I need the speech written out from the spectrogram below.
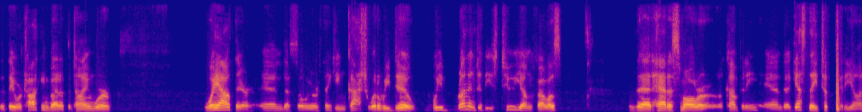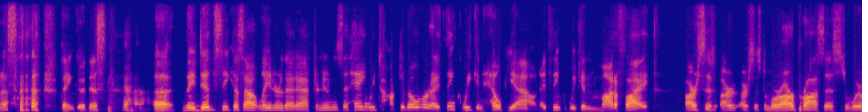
that they were talking about at the time were way out there. And uh, so we were thinking, gosh, what do we do? We'd run into these two young fellows that had a smaller company, and I guess they took pity on us. Thank goodness. uh, they did seek us out later that afternoon and said, "Hey, we talked it over. I think we can help you out. I think we can modify our our, our system or our process to where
